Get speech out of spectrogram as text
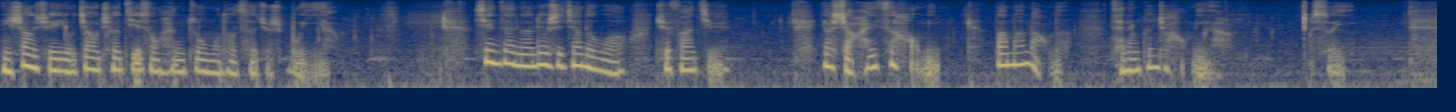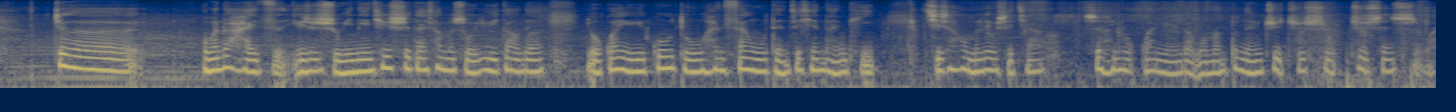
你上学有轿车接送和坐摩托车就是不一样。现在呢，六十加的我却发觉，要小孩子好命，爸妈老了才能跟着好命啊。所以，这个我们的孩子，也就是属于年轻时代他们所遇到的有关于孤独和三无等这些难题，其实和我们六十加。是很有关联的，我们不能置之事置身事外。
